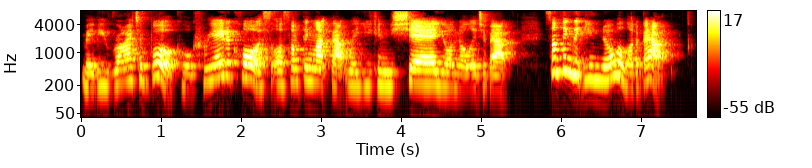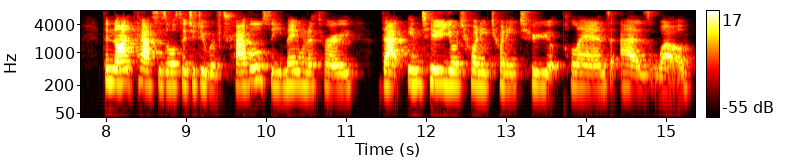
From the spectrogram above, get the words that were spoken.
maybe write a book or create a course or something like that where you can share your knowledge about something that you know a lot about. The ninth house is also to do with travel, so you may want to throw that into your 2022 plans as well.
